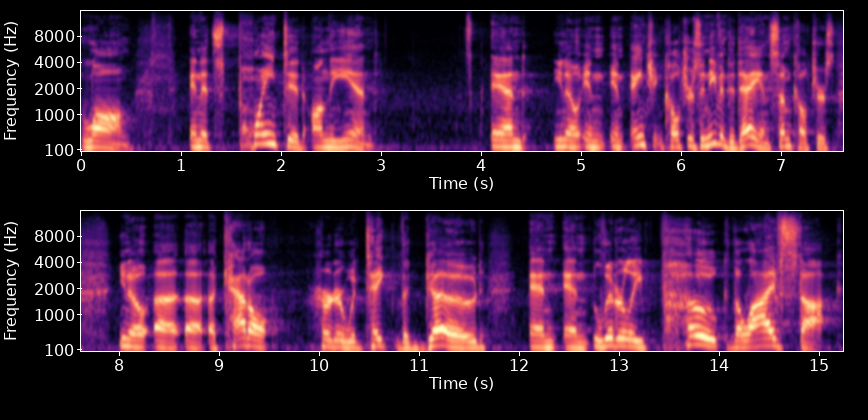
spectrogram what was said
long, and it's pointed on the end. And you know, in, in ancient cultures, and even today in some cultures, you know, a, a cattle herder would take the goad and, and literally poke the livestock.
